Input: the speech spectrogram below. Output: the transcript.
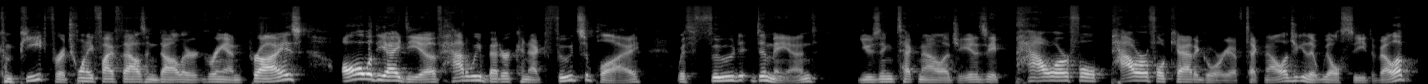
compete for a $25,000 grand prize, all with the idea of how do we better connect food supply with food demand using technology. It is a powerful, powerful category of technology that we'll see develop.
